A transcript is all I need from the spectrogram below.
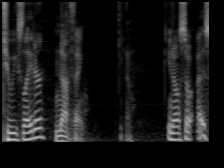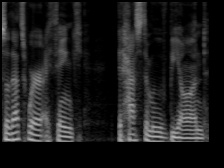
Two weeks later, nothing. Yeah. You know, so so that's where I think it has to move beyond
